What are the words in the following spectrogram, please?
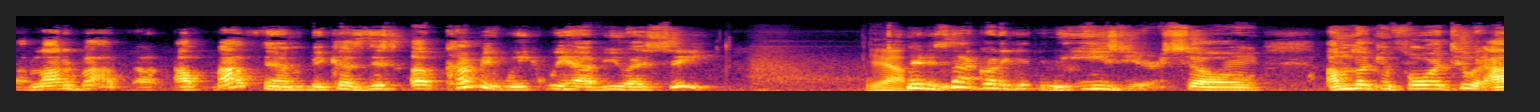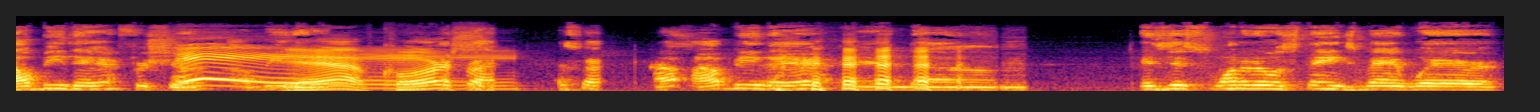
a lot about about them because this upcoming week we have USC. Yeah. And it's not going to get any easier. So Right. I'm looking forward to it. I'll be there for sure. I'll be Hey. there. Yeah, of course. That's right. That's right. I'll, I'll be there, and um, it's just one of those things, man, where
